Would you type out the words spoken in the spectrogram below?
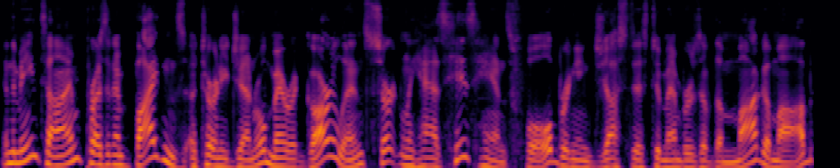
In the meantime, President Biden's Attorney General Merrick Garland certainly has his hands full bringing justice to members of the MAGA mob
